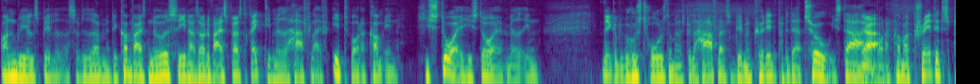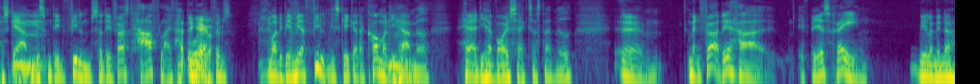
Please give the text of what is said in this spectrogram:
Unreal-spillet og så videre. Men det kom faktisk noget senere. Så var det faktisk først rigtigt med Half-Life 1, hvor der kom en historie-historie med en... Ved ikke, om du kan huske, Troels, når man spiller Half-Life, så bliver man kørt ind på det der tog i starten, Ja. hvor der kommer credits på skærmen, mm. ligesom det er en film. Så det er først Half-Life Ja, i det kan jeg godt 98, hvor det bliver mere filmisk, ikke? Og der kommer de her med, her er de her voice actors, der er med. Øhm, men før det har FPS ren, mere eller mindre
